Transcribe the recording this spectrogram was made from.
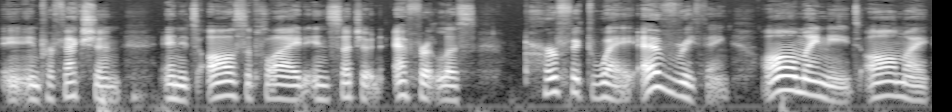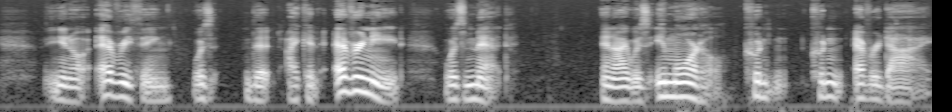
in perfection, and it's all supplied in such an effortless, perfect way. Everything, all my needs, all my, you know, everything was that I could ever need was met, and I was immortal, couldn't couldn't ever die.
